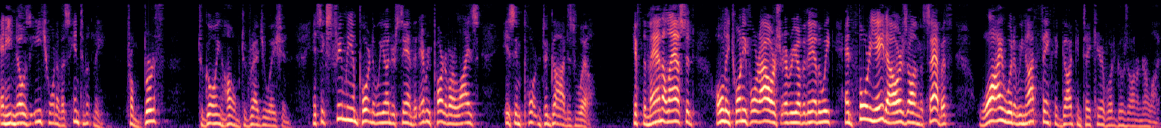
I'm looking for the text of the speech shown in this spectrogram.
and He knows each one of us intimately, from birth to going home to graduation, it's extremely important that we understand that every part of our lives is important to God as well. If the manna lasted only 24 hours every other day of the week and 48 hours on the Sabbath, why would we not think that God can take care of what goes on in our life?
